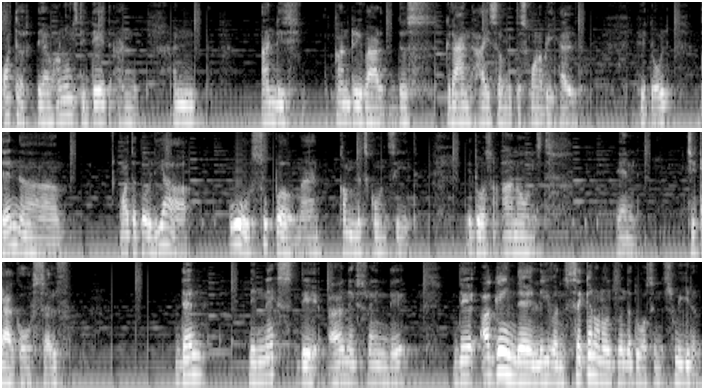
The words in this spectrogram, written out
Arthur, they have announced the date and and and this country where this grand high summit is gonna be held he told. Then uh, Arthur told, Yeah, oh, super, man. Come, let's go and see it. It was announced in Chicago self. Then the next day, uh, next Friday, they again they leave a second announcement that was in Sweden.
